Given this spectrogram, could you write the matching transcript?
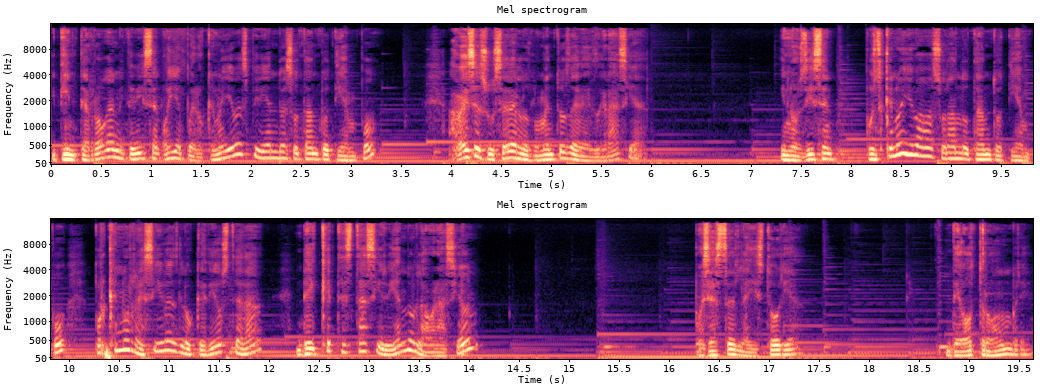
y te interrogan y te dicen, oye, pero que no llevas pidiendo eso tanto tiempo. A veces sucede en los momentos de desgracia. Y nos dicen, pues que no llevabas orando tanto tiempo, ¿por qué no recibes lo que Dios te da? ¿De qué te está sirviendo la oración? Pues esta es la historia de otro hombre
